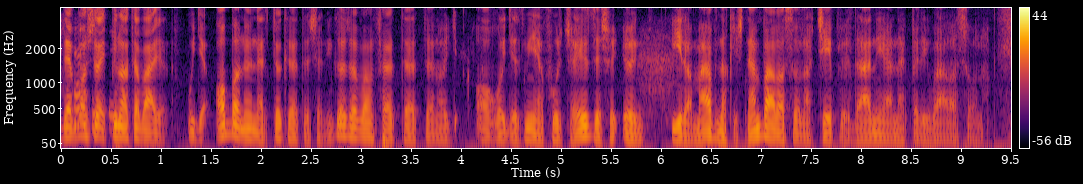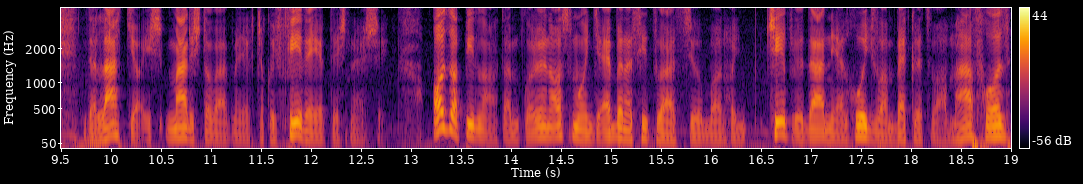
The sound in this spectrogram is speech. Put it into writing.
De most egy pillanatra várjon. Ugye abban önnek tökéletesen igaza van feltelten, hogy ahogy ez milyen furcsa érzés, hogy ön ír a mávnak is nem válaszolnak, Cséplő Dánielnek pedig válaszolnak. De látja, és már is tovább megyek, csak hogy félreértés ne essék. Az a pillanat, amikor ön azt mondja ebben a szituációban, hogy Cséplő Dániel hogy van bekötve a mávhoz,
